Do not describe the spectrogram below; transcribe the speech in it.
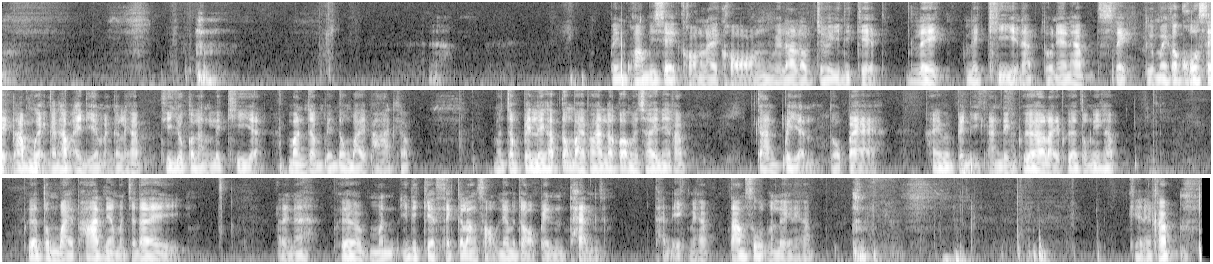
เป็นความพิเศษของอะไรของเวลาเราเจออินดิเกตเลขเลขคี่นะครับ ตัวนี้นะครับเซกหรือไม่ก็โคเซกนะครับเหมือนกันครับไอเดียเหมือนกันเลยครับ ที่ยกกำลังเลขคี่อะมันจำเป็นต้องบายพาสครับ มันจำเป็นเลยครับต้องบายพาสแล้วก็มาใช้เนี่ยครับ การเปลี่ยนตัวแปร ให้มันเป็นอีกอันหนึ่งเพื่ออะไรเพื่อตรงนี้ครับ เพื่อตรงบายพาสเนี่ยมันจะได้อะไรนะ เพื่อมันอินดิเกตเซกกำลังสองเนี่ยมันจะออกเป็นแทนแทน x นะครับ ตามสูตรมันเลยนะครับ เคนะครับ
